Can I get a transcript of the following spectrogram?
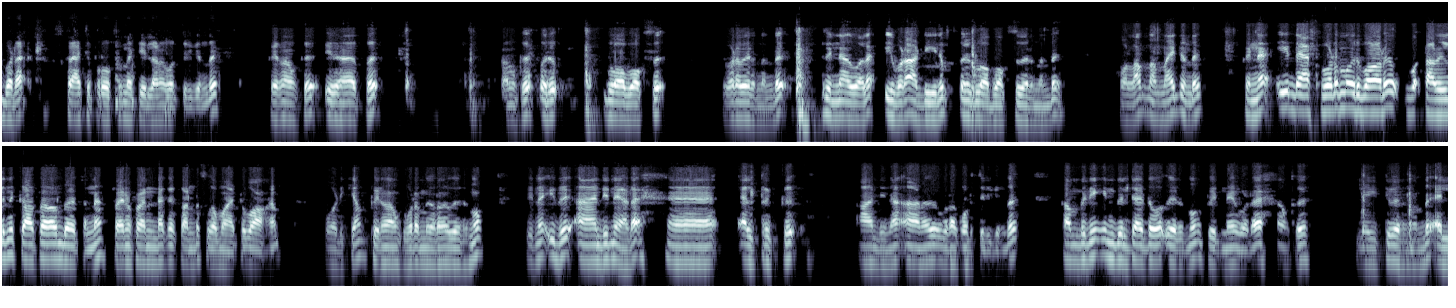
ഇവിടെ സ്ക്രാച്ച് പ്രൂഫ് മെറ്റീരിയലാണ് കൊടുത്തിരിക്കുന്നത്. പിന്നെ നമുക്ക് ഇതിനകത്ത് നമുക്ക് ഒരു ഗ്ലോ ബോക്സ് ഇവിടെ വരുന്നുണ്ട്. പിന്നെ അതുപോലെ ഇവിടെ അടിയിലും ഒരു ഗ്ലോ ബോക്സ് വരുന്നുണ്ട്. കൊള്ളാം. നന്നായിട്ടുണ്ട്. പിന്നെ ഈ ഡാഷ്ബോർഡൊന്നും ഒരുപാട് തള്ളി നിൽക്കാത്തതുകൊണ്ട് തന്നെ ഫ്രണ്ട് ഫ്രണ്ടൊക്കെ കണ്ട് സുഖമായിട്ട് വാഹനം ഓടിക്കാം. പിന്നെ നമുക്ക് ഇവിടെ മിറർ വരുന്നു. പിന്നെ ഇത് ആന്റിനയുടെ ഇലക്ട്രിക് ആന്റിന ആണ് ഇവിടെ കൊടുത്തിരിക്കുന്നത്. കമ്പനി ഇൻബിൽറ്റ് ആയിട്ട് വരുന്നു. പിന്നെ ഇവിടെ നമുക്ക് ലൈറ്റ് വരുന്നുണ്ട്. എൽ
